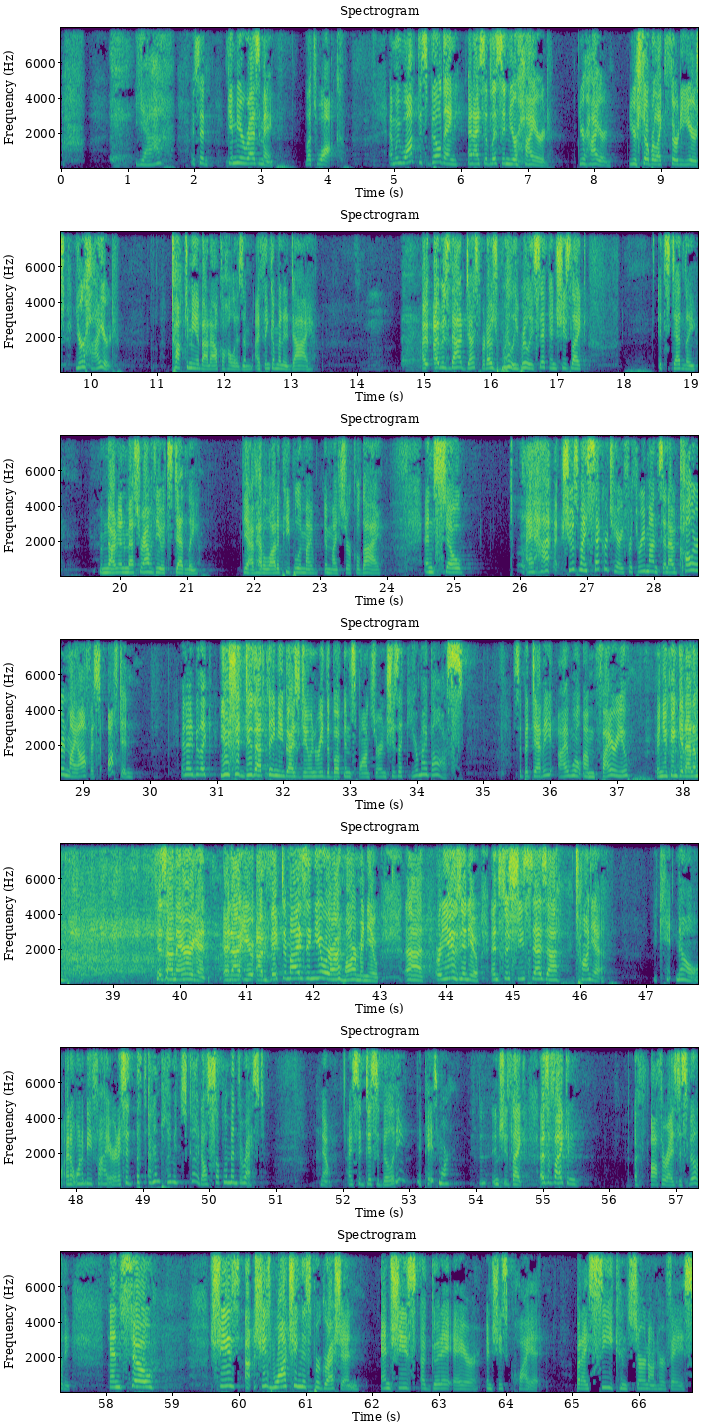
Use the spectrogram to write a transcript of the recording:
Yeah. I said, Give me your resume. Let's walk. And we walked this building and I said, Listen, you're hired. You're hired. You're sober like 30 years. You're hired. Talk to me about alcoholism. I think I'm going to die. I, I was that desperate. I was really, really sick. And she's like, It's deadly. I'm not going to mess around with you. It's deadly. Yeah, I've had a lot of people in my in my circle die. And so I had she was my secretary for 3 months and I would call her in my office often. And I'd be like, "You should do that thing you guys do and read the book and sponsor." And she's like, "You're my boss." I said, "But Debbie, I will um, fire you and you can get on them because I'm arrogant and I, am victimizing you or I'm harming you uh, or using you. And so she says, uh, Tanya, you can't, no, I don't want to be fired. I said, but unemployment's good. I'll supplement the rest. No. I said, disability? It pays more. And she's like, as if I can authorize disability. And so she's, uh, she's watching this progression and she's a good AAer and she's quiet. But I see concern on her face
